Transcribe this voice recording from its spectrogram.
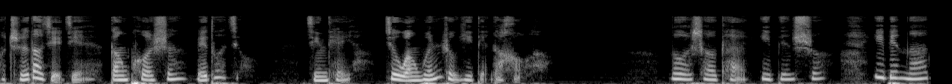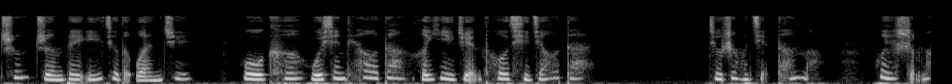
我知道姐姐刚破身没多久，今天呀就玩温柔一点的好了。骆少凯一边说，一边拿出准备已久的玩具——五颗无线跳蛋和一卷透气胶带。就这么简单吗？为什么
